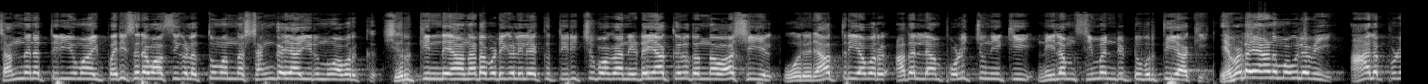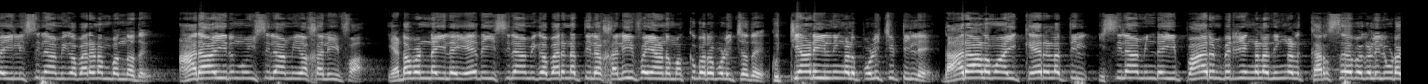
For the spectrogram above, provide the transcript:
ചന്ദനത്തിരിയുമായി പരിസരവാസികൾ എത്തുമെന്ന ശങ്കയായിരുന്നു അവർക്ക്. ഷിർക്കിന്റെ ആ നടപടികളിലേക്ക് തിരിച്ചു പോകാൻ ഇടയാക്കരുതെന്ന വാശിയിൽ ഒരു രാത്രി അവർ അതെല്ലാം പൊളിച്ചു നീക്കി നിലം സിമന്റ് ഇട്ടു വൃത്തിയാക്കി. എവിടെയാണ് മൗലവി? ആലപ്പുഴയിൽ ഇസ്ലാമിക ഭരണം വന്നത്. ആരായിരുന്നു ഇസ്ലാമിക ഖലീഫ? എടവണ്ണയിലെ ഏത് ഇസ്ലാമിക ഭരണത്തിലെ ഖലീഫയാണ് മക്ബറ പൊളിച്ചത്? കുറ്റ്യാടിയിൽ നിങ്ങൾ പൊളിച്ചിട്ടില്ലേ? ധാരാളമായി കേരളത്തിൽ ഇസ്ലാമിന്റെ ഈ പാരമ്പര്യങ്ങളെ നിങ്ങൾ കർസേവകളിലൂടെ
